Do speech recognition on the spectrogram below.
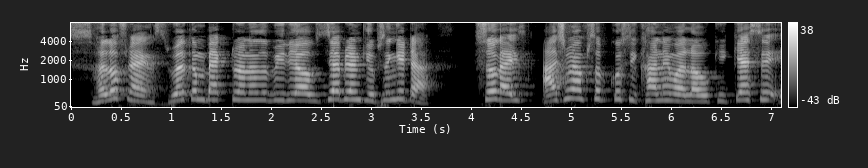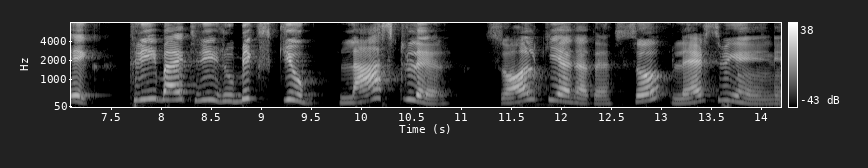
Hello friends welcome back to another video of जेब्रन क्यूब संगीता सो गाइज़ आज मैं आप सबको सिखाने वाला हूँ कि कैसे एक three by three Rubik's cube last layer solve किया जाता है। So let's begin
